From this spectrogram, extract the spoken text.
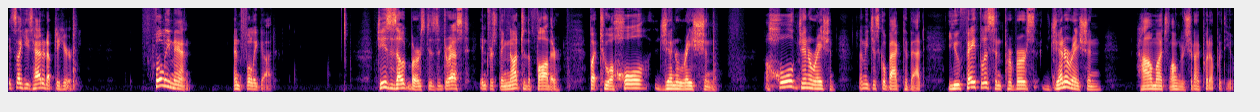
it's like he's had it up to here. Fully man and fully God. Jesus' outburst is addressed, interesting, not to the Father, but to a whole generation. A whole generation. Let me just go back to that. You faithless and perverse generation, how much longer should I put up with you?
